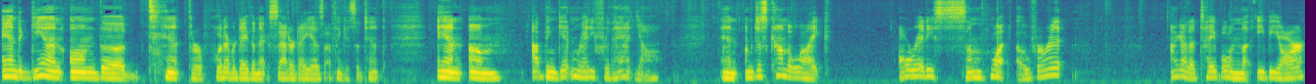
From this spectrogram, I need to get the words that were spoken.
And again on the 10th or whatever day the next Saturday is. I think it's the 10th. And um, I've been getting ready for that, y'all. And I'm just kind of like already somewhat over it. I got a table in the EBR,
